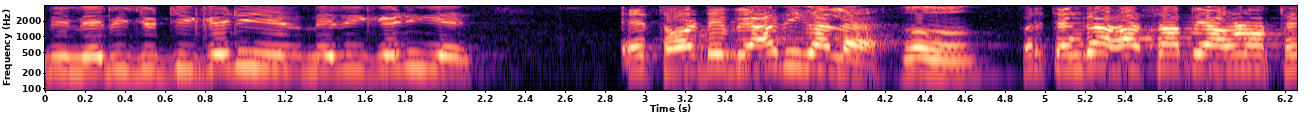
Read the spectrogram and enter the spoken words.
ਵੀ ਮੇਰੀ ਜੁੱਤੀ ਕਿਹੜੀ ਹੈ ਮੇਰੀ ਕਿਹੜੀ ਹੈ? ਇਹ ਤੁਹਾਡੇ ਵਿਆਹ ਦੀ ਗੱਲ ਹੈ? ਹਾਂ। ਫਿਰ ਚੰਗਾ ਹਾਸਾ ਪਿਆ ਹੋਣਾ ਉੱਥੇ?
